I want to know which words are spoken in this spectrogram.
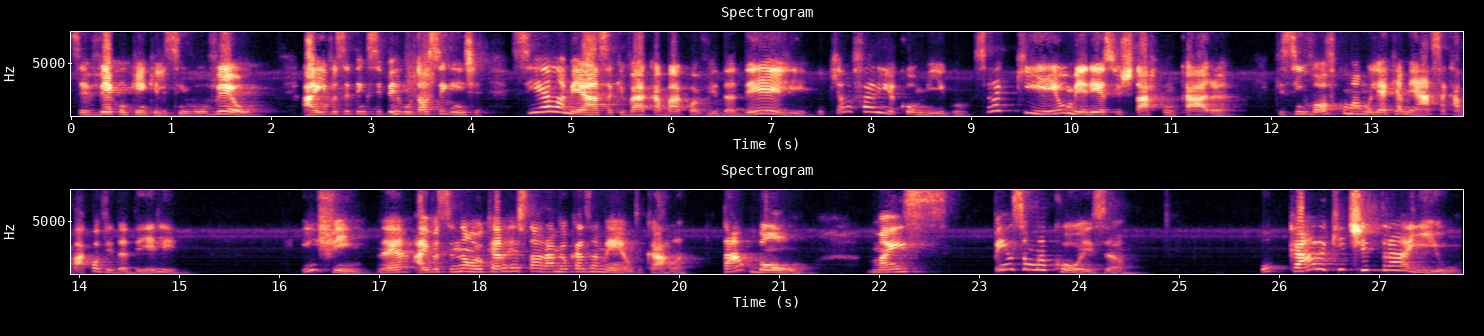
você vê com quem que ele se envolveu? Aí você tem que se perguntar o seguinte: se ela ameaça que vai acabar com a vida dele, o que ela faria comigo? Será que eu mereço estar com um cara que se envolve com uma mulher que ameaça acabar com a vida dele? Enfim, né? Aí você, não, eu quero restaurar meu casamento, Carla. Tá bom, mas pensa uma coisa: o cara que te traiu,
